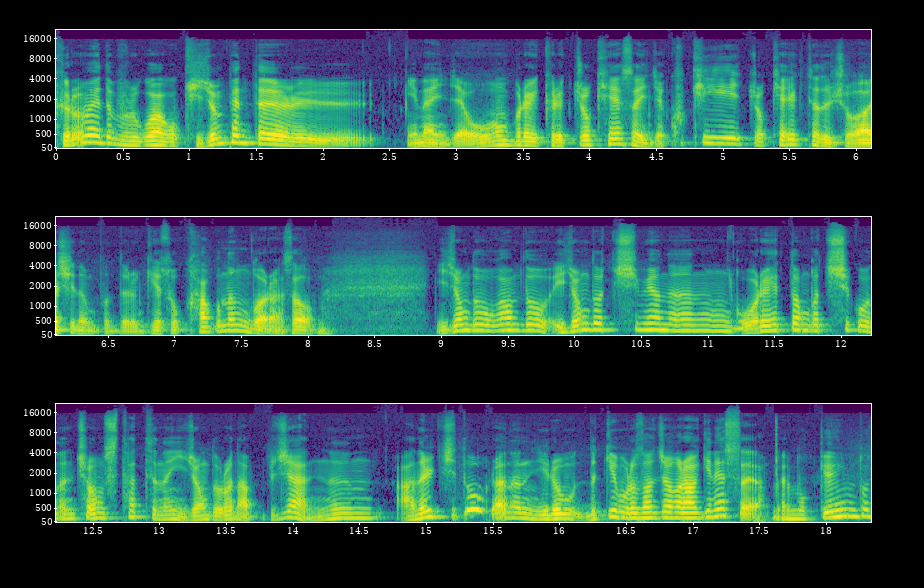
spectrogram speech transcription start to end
그럼에도 불구하고 기존 팬들이나 이제 오븐 브레이크를 쭉 해서 이제 쿠키 쪽 캐릭터들 좋아하시는 분들은 계속 하고는 거라서 이 정도 감도 이 정도 치면은 올해 했던 것 치고는 처음 스타트는 이 정도로 나쁘지 않는 않을지도라는 이런 느낌으로 선정을 하긴 했어요. 네, 뭐 게임도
